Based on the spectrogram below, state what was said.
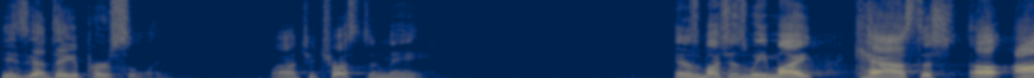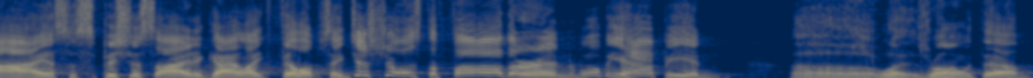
He's going to take it personally. Why don't you trust in me? And as much as we might cast an uh, eye, a suspicious eye at a guy like Philip, say, just show us the Father and we'll be happy. And, oh, what is wrong with them?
